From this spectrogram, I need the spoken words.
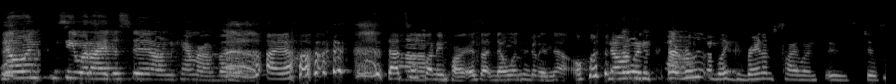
no one can see what I just did on camera, but i know that's the Um, funny part is that no one's going to know no No one one. That really like random silence is just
